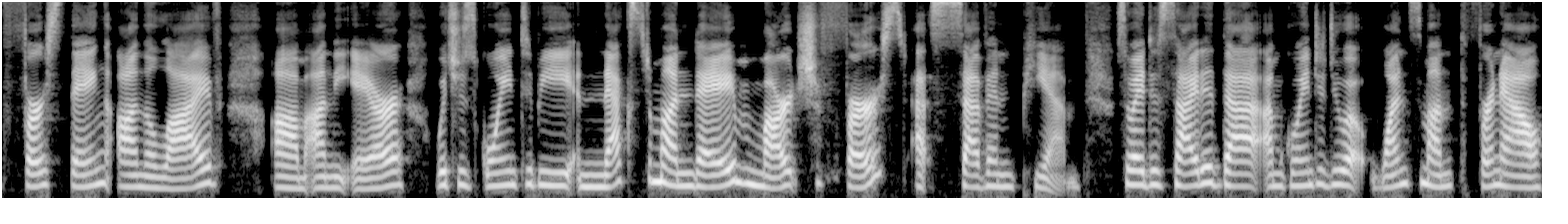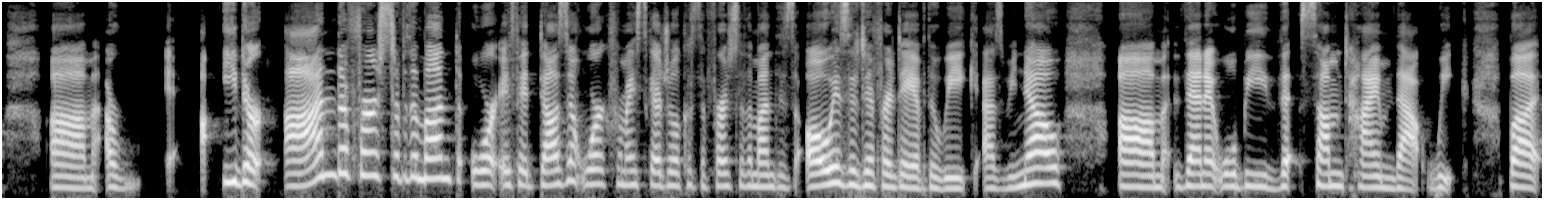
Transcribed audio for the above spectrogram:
first thing on the live, um, on the air, which is going to be next Monday, March 1st at 7 p.m. So I decided that I'm going to do it once a month for now, um, a, either on the first of the month or if it doesn't work for my schedule because the first of the month is always a different day of the week as we know um, then it will be th- sometime that week. But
